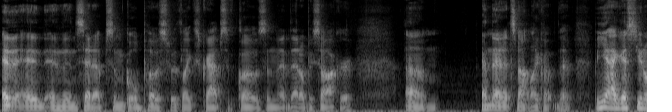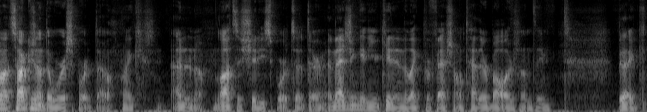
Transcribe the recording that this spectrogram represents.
and and, and then set up some goal posts with like scraps of clothes and that that'll be soccer. Um and then it's not like a, but yeah i guess you know what? Soccer's not the worst sport though. Like i don't know. Lots of shitty sports out there. Imagine getting your kid into like professional tetherball or something. Be like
